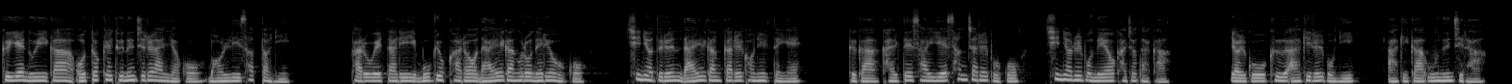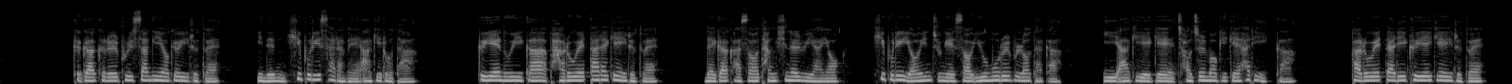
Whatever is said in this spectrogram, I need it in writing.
그의 누이가 어떻게 되는지를 알려고 멀리 섰더니 바로의 딸이 목욕하러 나일강으로 내려오고 시녀들은 나일강가를 거닐 때에 그가 갈대 사이에 상자를 보고 시녀를 보내어 가져다가 열고 그 아기를 보니 아기가 우는지라. 그가 그를 불쌍히 여겨 이르되 이는 히브리 사람의 아기로다. 그의 누이가 바로의 딸에게 이르되 내가 가서 당신을 위하여 히브리 여인 중에서 유모를 불러다가 이 아기에게 젖을 먹이게 하리이까? 바로의 딸이 그에게 이르되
